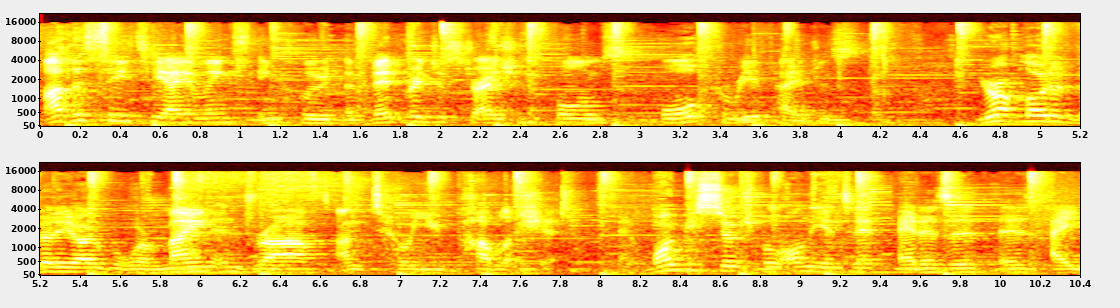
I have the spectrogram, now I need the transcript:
Other CTA links include event registration forms or career pages. Your uploaded video will remain in draft until you publish it. It won't be searchable on the internet as it is a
